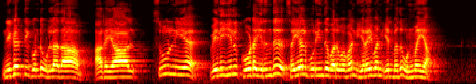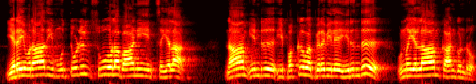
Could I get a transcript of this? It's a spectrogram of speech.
நிகழ்த்தி கொண்டு உள்ளதாம். ஆகையால் சூழ்நிய வெளியில் கூட இருந்து செயல் புரிந்து வருபவன் இறைவன் என்பது உண்மையாம் இடைவராது இம்முத்தொழில் சூலபாணியின் செயலால். நாம் இன்று இப்பக்குவ பிறவிலே இருந்து உண்மையெல்லாம் காண்கின்றோம்.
